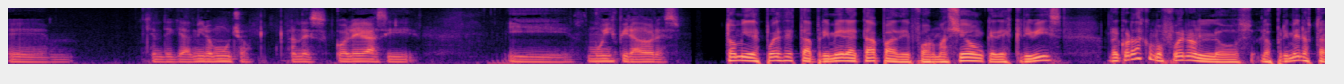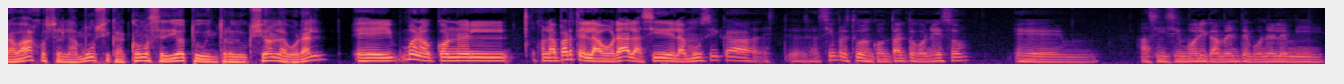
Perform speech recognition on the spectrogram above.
eh, gente que admiro mucho, grandes colegas y, y muy inspiradores. Tommy, después de esta primera etapa de formación que describís, ¿recordás cómo fueron los, los primeros trabajos en la música? ¿Cómo se dio tu introducción laboral? Eh, bueno, con, el, con la parte laboral así de la música, o sea, siempre estuve en contacto con eso. Eh, así simbólicamente ponerle mi,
